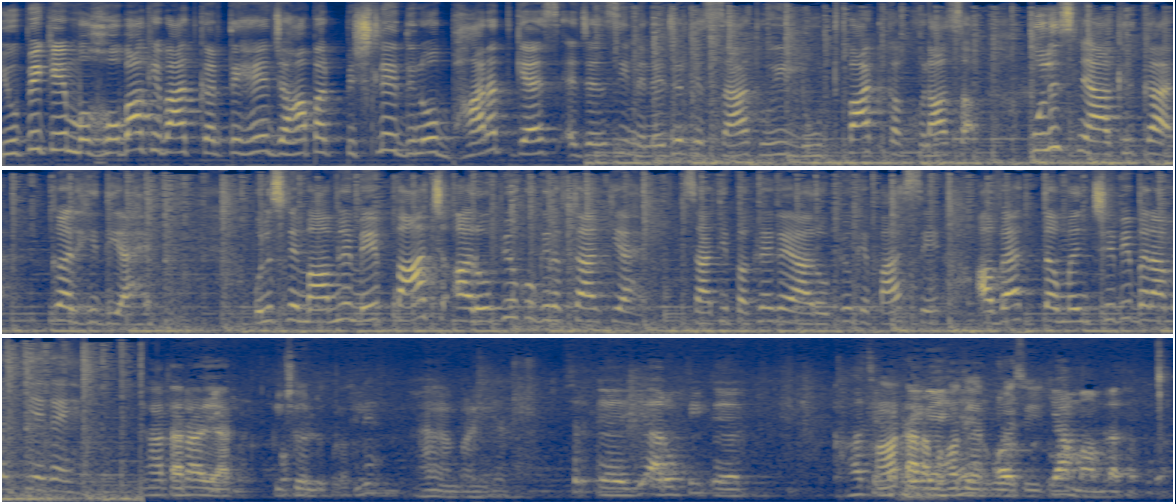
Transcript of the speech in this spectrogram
यूपी के महोबा की बात करते हैं जहाँ पर पिछले दिनों भारत गैस एजेंसी मैनेजर के साथ हुई लूटपाट का खुलासा पुलिस ने आखिरकार कर ही दिया है। पुलिस ने मामले में पाँच आरोपियों को गिरफ़्तार किया है। साथ ही पकड़े गए आरोपियों के पास से अवैध तमंचे भी बरामद किए गए हैं। हाँ तारा यार पीछे लुक बढ़िया। सर ये आरोपी कहाँ से पकड़े तारा गए बहुत यार और वैसे ही क्या मामला था पूरा?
